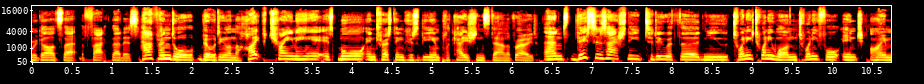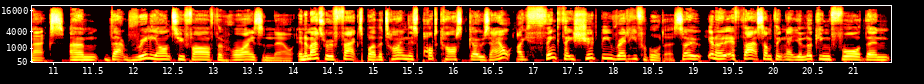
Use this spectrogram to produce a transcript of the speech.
regards that the fact that it's happened or building on the hype train here is more interesting because of the implications down the road. And this is actually to do with the new 2021 24 inch iMacs um, that really aren't too far off the horizon now. In a matter of fact, by the time this podcast goes out, I think they should be ready for order. So, you know, if that's something that you're looking for, then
